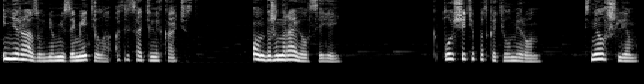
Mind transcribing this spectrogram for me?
и ни разу в нем не заметила отрицательных качеств. Он даже нравился ей. К площади подкатил Мирон. Снял шлем,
